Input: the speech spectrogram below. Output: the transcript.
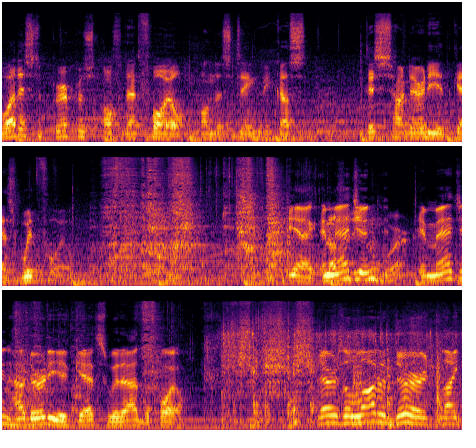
what is the purpose of that foil on this thing because this is how dirty it gets with foil. Yeah, imagine imagine how dirty it gets without the foil. There's a lot of dirt, like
